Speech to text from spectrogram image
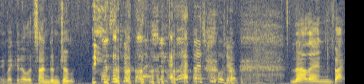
You make another tandem jump. Well, it's a triple, actually. Well, first triple jump. Now then, back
